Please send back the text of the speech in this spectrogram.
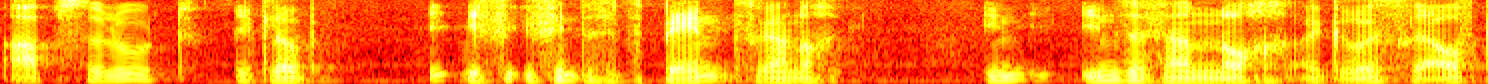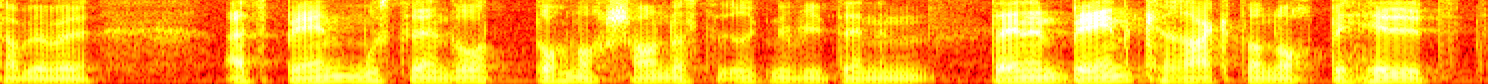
Absolut. Ich glaube, ich, ich finde das jetzt Band sogar noch in, insofern noch eine größere Aufgabe, weil als Band musst du dann doch, doch noch schauen, dass du irgendwie deinen, deinen Bandcharakter noch behältst.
